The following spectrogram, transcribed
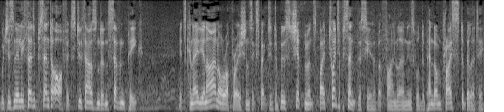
which is nearly 30% off its 2007 peak. Its Canadian iron ore operations expected to boost shipments by 20% this year, but final earnings will depend on price stability.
